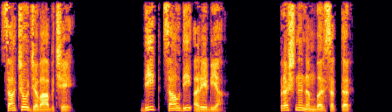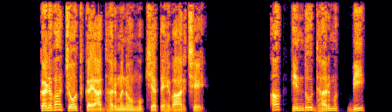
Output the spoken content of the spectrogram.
સાચો જવાબ છે. દી સાઉદી અરેબિયા. પ્રશ્ન નંબર સત્તર. કડવા ચોથ કયા ધર્મનો મુખ્ય તહેવાર છે? અ, હિન્દુ ધર્મ, બી,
